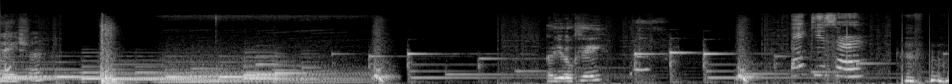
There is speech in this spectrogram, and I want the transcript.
Hallucination? Are you okay? Thank you, sir.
